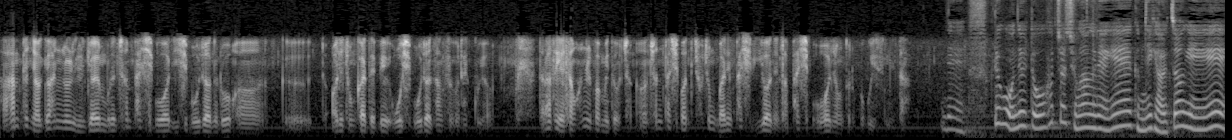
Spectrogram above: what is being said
아, 한편 여기 환율 1개월물은 1085원 25전으로 어, 그 어제 종가 대비 55전 상승을 했고요. 따라서 예상 환율 범위도 1080원 초중반인 82원에서 85원 정도로 보고 있습니다. 네. 그리고 오늘 도 호주 중앙은행의 금리 결정이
